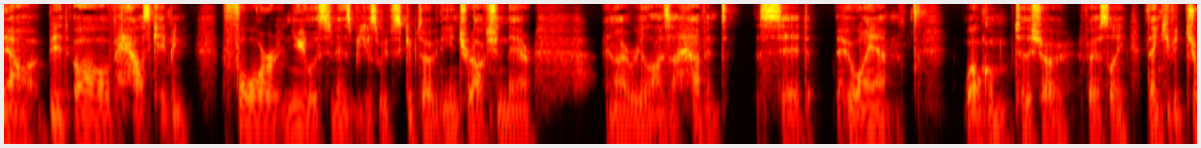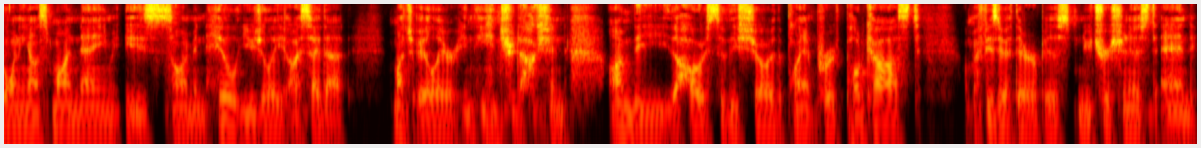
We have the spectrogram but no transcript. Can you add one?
Now, a bit of housekeeping for new listeners because we've skipped over the introduction there. And I realize I haven't said who I am. Welcome to the show, firstly. Thank you for joining us. My name is Simon Hill. Usually I say that much earlier in the introduction. I'm the, the host of this show, the Plant Proof Podcast. I'm a physiotherapist, nutritionist, and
